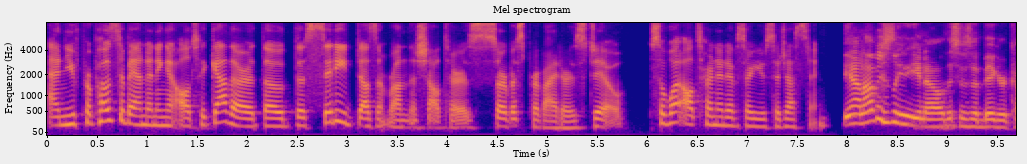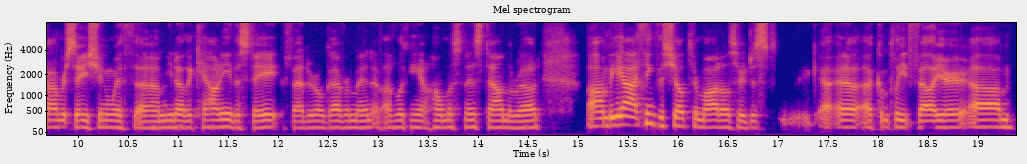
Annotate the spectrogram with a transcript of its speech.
And you've proposed abandoning it altogether, though the city doesn't run the shelters, service providers do. So, what alternatives are you suggesting? Yeah, and obviously, you know, this is a bigger conversation with, um, you know, the county, the state, federal government of looking at homelessness down the road. Um, but yeah, I think the shelter models are just a, a complete failure. Um,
